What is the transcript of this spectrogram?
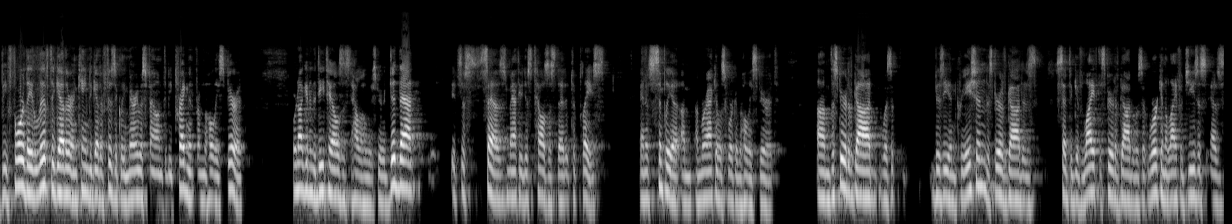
Before they lived together and came together physically, Mary was found to be pregnant from the Holy Spirit. We're not given the details as to how the Holy Spirit did that. It just says, Matthew just tells us that it took place. And it's simply a, a miraculous work of the Holy Spirit. Um, the Spirit of God was busy in creation. The Spirit of God is said to give life. The Spirit of God was at work in the life of Jesus as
